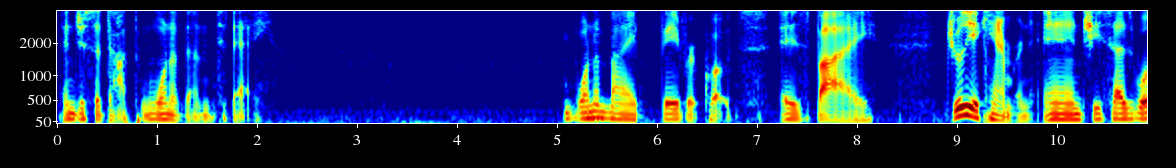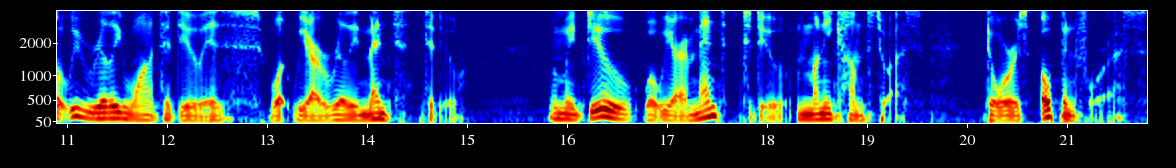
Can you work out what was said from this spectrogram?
and just adopt one of them today. One of my favorite quotes is by Julia Cameron, and she says, What we really want to do is what we are really meant to do. When we do what we are meant to do, money comes to us, doors open for us,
